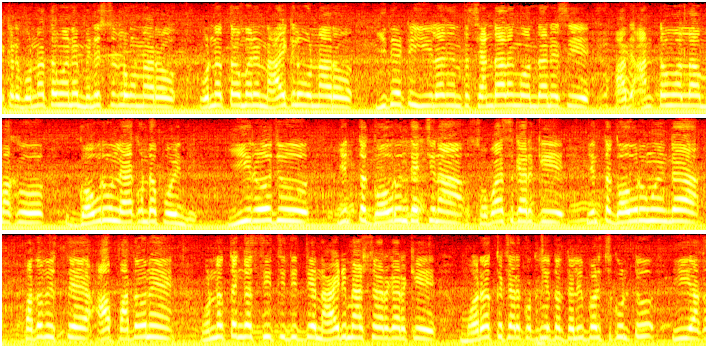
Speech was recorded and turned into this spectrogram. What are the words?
ఇక్కడ ఉన్నతమైన మినిస్టర్లు ఉన్నారు ఉన్నతమైన నాయకులు ఉన్నారు. ఇదేంటి ఇలాగ ఇంత చండాలంగా ఉందనేసి అది అనటం వల్ల మాకు గౌరవం లేకుండా పోయింది. ఈరోజు ఇంత గౌరవం తెచ్చిన సుభాష్ గారికి ఇంత గౌరవంగా పదవిస్తే ఆ పదవిని ఉన్నతంగా తీర్చిదిద్దే నాయుడు మాస్టర్ గారికి మరొకసారి కృతజ్ఞతలు తెలియపరుచుకుంటూ ఈ యొక్క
